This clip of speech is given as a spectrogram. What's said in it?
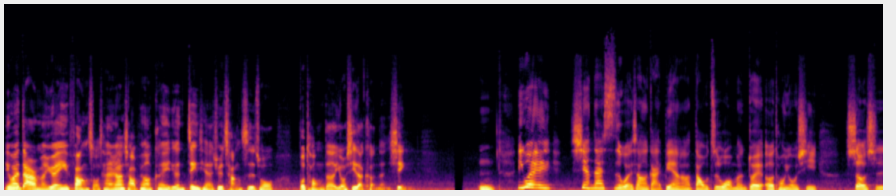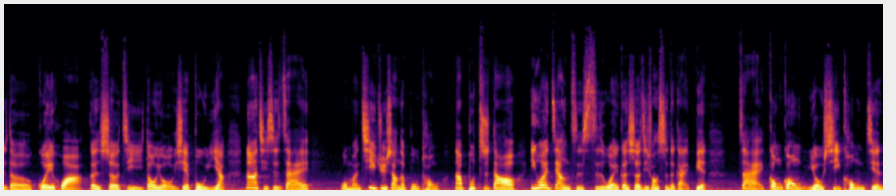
因为大人们愿意放手，才能让小朋友可以更尽情的去尝试出不同的游戏的可能性。嗯，因为。现在思维上的改变啊，导致我们对儿童游戏设施的规划跟设计都有一些不一样。那其实，在我们器具上的不同，那不知道因为这样子思维跟设计方式的改变，在公共游戏空间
